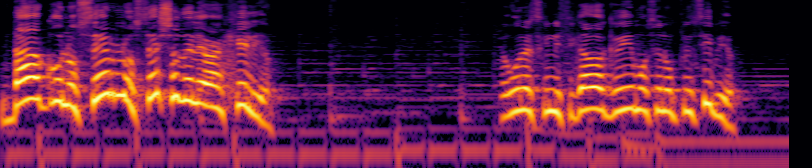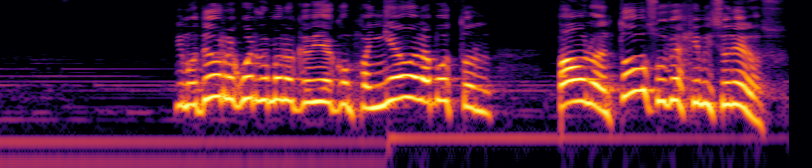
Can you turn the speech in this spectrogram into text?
da a conocer los sellos del Evangelio, según el significado que vimos en un principio. Timoteo recuerda, hermano, que había acompañado al apóstol Pablo en todos sus viajes misioneros.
